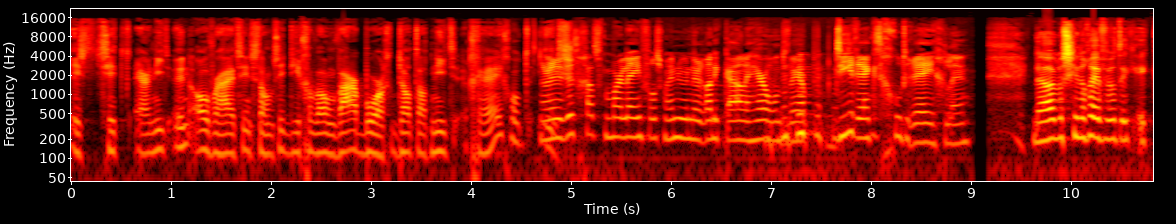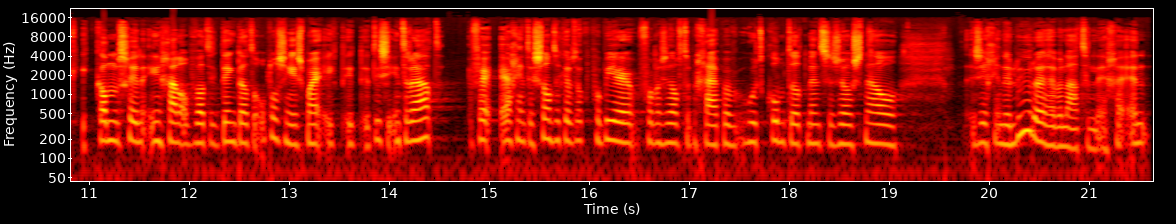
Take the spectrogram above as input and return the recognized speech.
is, zit er niet een overheidsinstantie die gewoon waarborgt dat dat niet geregeld is? Nee, dit gaat Marleen volgens mij nu in de radicale herontwerp direct goed regelen. Nou, misschien nog even, want ik, ik, ik kan misschien ingaan op wat ik denk dat de oplossing is. Maar ik, het, het is inderdaad erg interessant. Ik heb het ook geprobeerd voor mezelf te begrijpen hoe het komt dat mensen zo snel zich in de luren hebben laten leggen. En,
